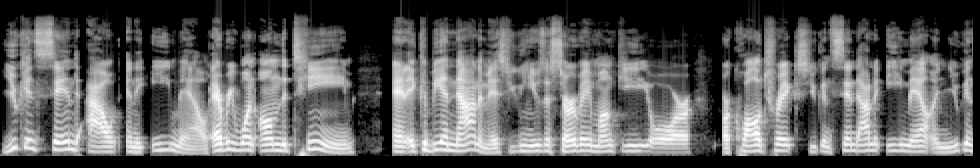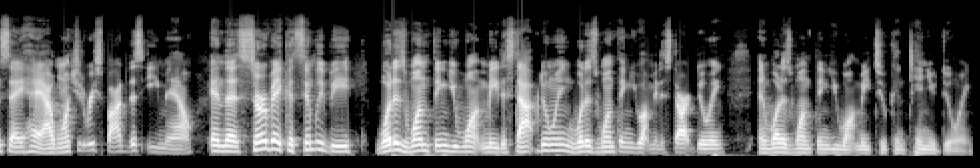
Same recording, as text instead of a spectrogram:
You can send out an email everyone on the team and it could be anonymous. You can use a survey monkey or or Qualtrics, you can send out an email and you can say, Hey, I want you to respond to this email. And the survey could simply be, What is one thing you want me to stop doing? What is one thing you want me to start doing? And what is one thing you want me to continue doing?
